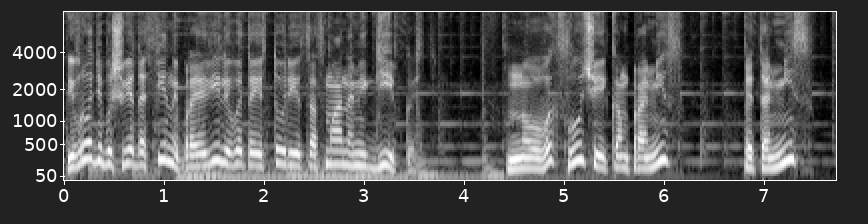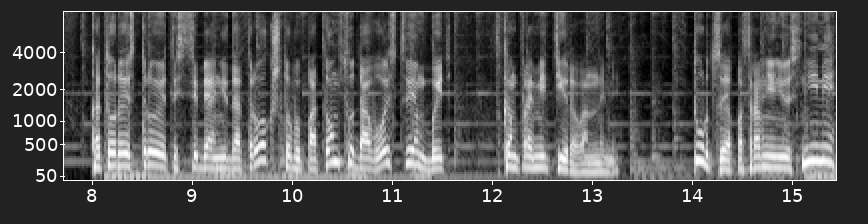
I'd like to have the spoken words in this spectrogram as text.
И вроде бы шведо-финны проявили в этой истории с османами гибкость. Но в их случае компромисс – это мисс, которые строят из себя недотрог, чтобы потом с удовольствием быть скомпрометированными. Турция по сравнению с ними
